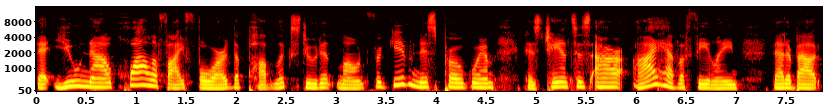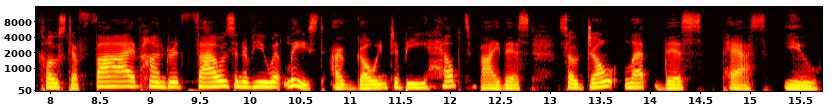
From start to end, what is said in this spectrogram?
that you now qualify for the public student loan forgiveness program because chances are I have a feeling that about close to 500,000 of you at least are going to be helped by this. So don't let this pass you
